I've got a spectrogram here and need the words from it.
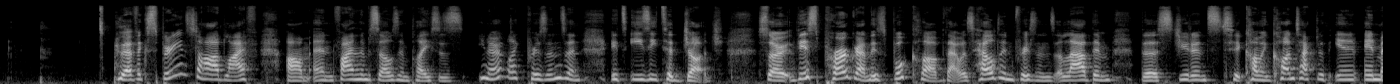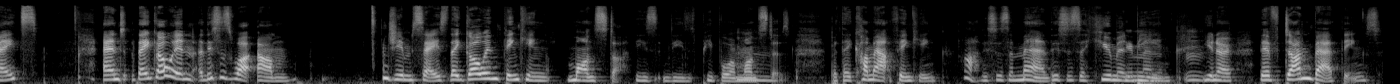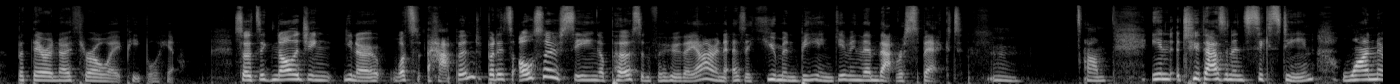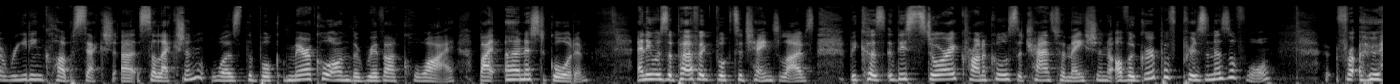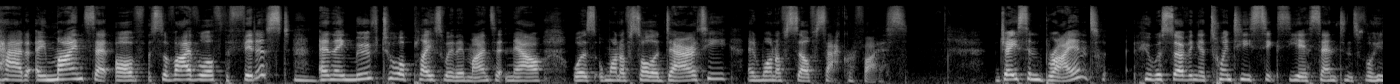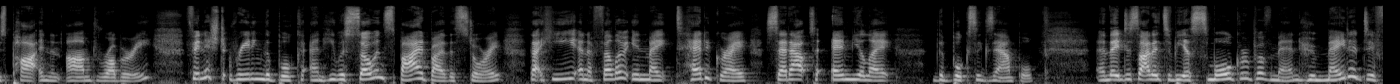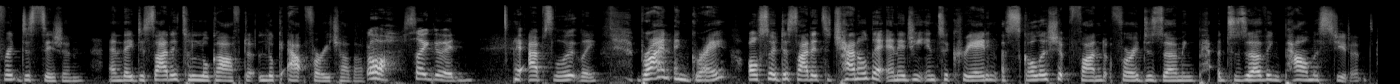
who have experienced a hard life um, and find themselves in places, you know, like prisons, and it's easy to judge. So, this program, this book club that was held in prisons, allowed them, the students, to come in contact with in- inmates. And they go in, this is what um, Jim says, they go in thinking monster. These, these people are mm. monsters. But they come out thinking, ah, oh, this is a man, this is a human, human. being. Mm. You know, they've done bad things, but there are no throwaway people here. So it's acknowledging, you know, what's happened, but it's also seeing a person for who they are and as a human being, giving them that respect. Mm. Um, in 2016, one reading club section, uh, selection was the book Miracle on the River Kwai by Ernest Gordon. And it was a perfect book to change lives because this story chronicles the transformation of a group of prisoners of war fr- who had a mindset of survival of the fittest and they moved to a place where their mindset now was one of solidarity and one of self sacrifice. Jason Bryant, who was serving a 26 year sentence for his part in an armed robbery, finished reading the book and he was so inspired by the story that he and a fellow inmate, Ted Gray, set out to emulate the book's example. And they decided to be a small group of men who made a different decision and they decided to look after look out for each other. Oh, so good. Yeah, absolutely. Bryant and Gray also decided to channel their energy into creating a scholarship fund for a deserving, deserving Palma student.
